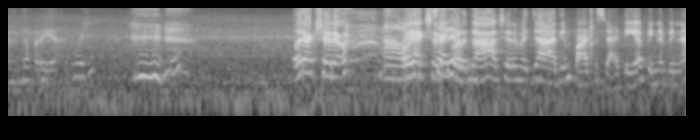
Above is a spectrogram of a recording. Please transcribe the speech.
എന്താ പറയാ? ഒരു- ഒരക്ഷരം. കൊടുക്കുക. ആ അക്ഷരം വെച്ച് ആദ്യം പാട്ട് സ്റ്റാർട്ട് ചെയ്യുക. പിന്നെ പിന്നെ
